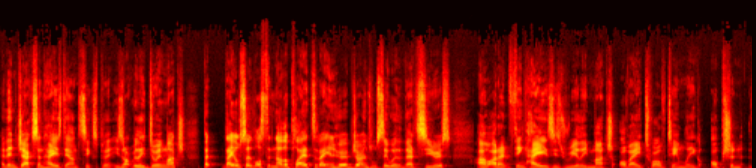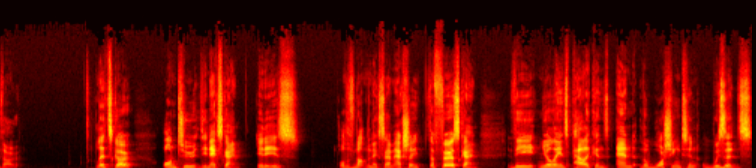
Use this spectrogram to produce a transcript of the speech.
And then Jaxson Hayes down 6%. He's not really doing much, but they also lost another player today in Herb Jones. We'll see whether that's serious. Um, I don't think Hayes is really much of a 12 team league option, though. Let's go on to the next game. It is, well, if not the next game, actually, the first game. The New Orleans Pelicans and the Washington Wizards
